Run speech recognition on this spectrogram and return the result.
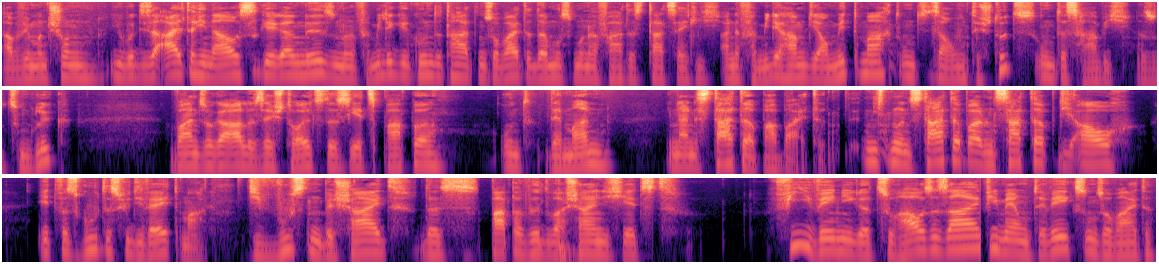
Aber wenn man schon über diese Alter hinausgegangen ist und eine Familie gegründet hat und so weiter, da muss man erfahren, dass tatsächlich eine Familie haben, die auch mitmacht und es auch unterstützt. Und das habe ich. Also zum Glück waren sogar alle sehr stolz, dass jetzt Papa und der Mann in einem Startup arbeiten. Nicht nur ein Startup, aber ein Startup, die auch etwas Gutes für die Welt macht. Die wussten Bescheid, dass Papa wird wahrscheinlich jetzt viel weniger zu Hause sein, viel mehr unterwegs und so weiter.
